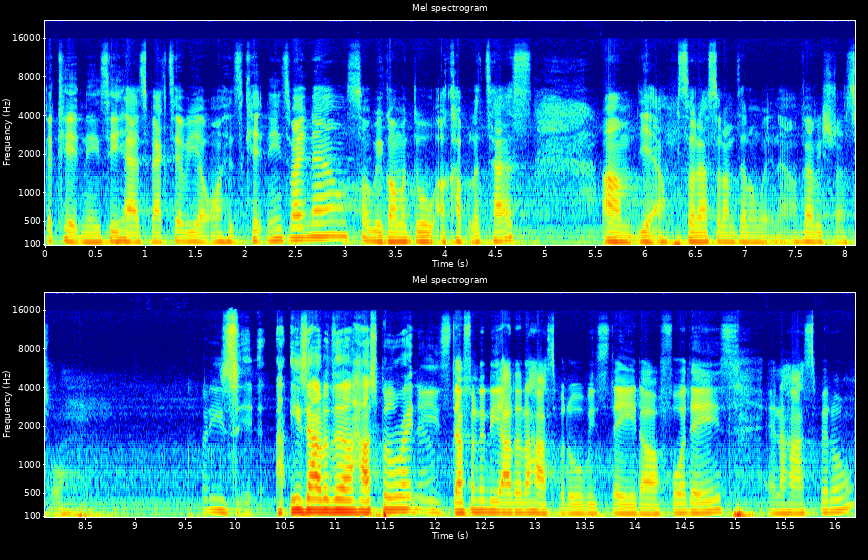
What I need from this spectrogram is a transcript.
The kidneys. He has bacteria on his kidneys right now, so we're going through a couple of tests. Um, yeah, so that's what I'm dealing with now. Very stressful. But he's, he's out of the hospital right now? He's definitely out of the hospital. We stayed uh, four days in the hospital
